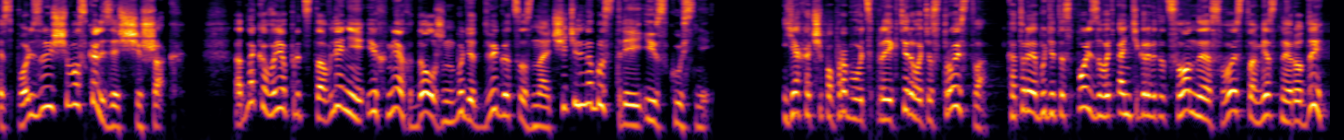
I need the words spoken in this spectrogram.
использующего скользящий шаг. Однако в ее представлении их мех должен будет двигаться значительно быстрее и искусней. Я хочу попробовать спроектировать устройство, которое будет использовать антигравитационные свойства местной руды,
